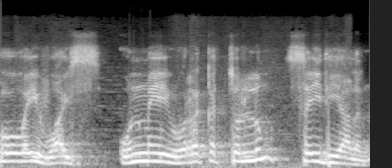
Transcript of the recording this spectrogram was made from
Kovai voice உண்மையை உறக்கச் சொல்லும் செய்தியாளன்.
